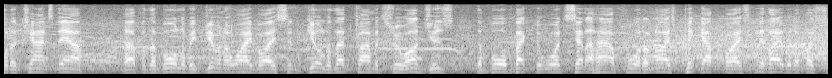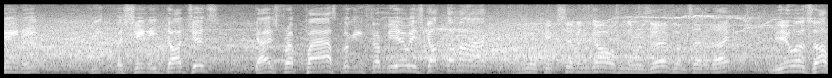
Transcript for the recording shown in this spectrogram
What a chance now uh, for the ball to be driven away by St Kilda. That time it's through Hodges. The ball back towards centre half forward. A nice pick up by Smith over to Foschini. Foschini dodges. Goes for a pass, looking for Mew. He's got the mark. Mew kicked seven goals in the reserves on Saturday. Mew is off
